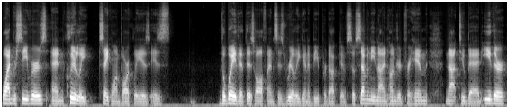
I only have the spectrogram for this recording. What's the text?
wide receivers, and clearly Saquon Barkley is is the way that this offense is really going to be productive. So 7900 for him, not too bad either.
